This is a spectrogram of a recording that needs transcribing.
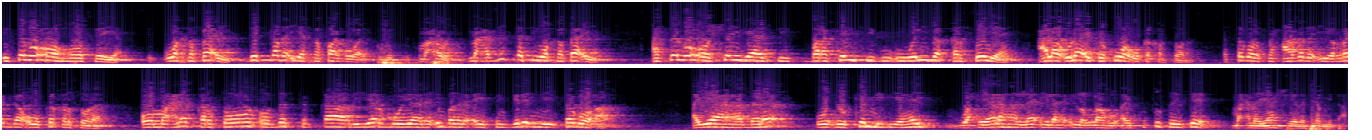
isaga oo hooseeya wa diqada iyo khafaaga waa isku macno wey maca diqatihi wa khafaa'ihi oo shaygaasi barakaysigu uu weliba qarsoon yahay calaa ulaa'ika kuwa uu ka qarsoonaa isagoo saxaabada iyo ragga uu ka qarsoonaa oo macno qarsoon oo dadka qaar yar mooyaane in badan aysan garanaynin isagoo ah ayaa haddana wuxuu ka mid yahay waxyaalaha laa ilaaha ila allahu ay kutusaysee macnayaasheeda ka mid ah.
